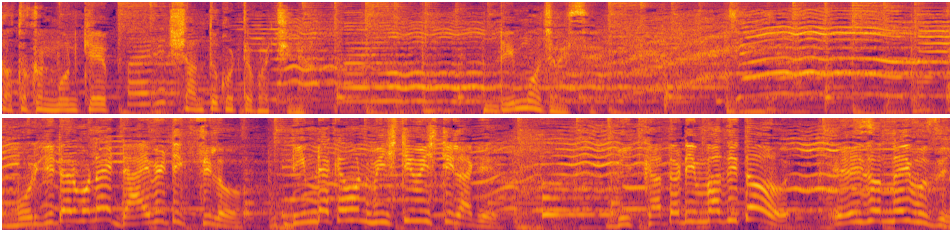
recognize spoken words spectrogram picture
ততক্ষণ মনকে শান্ত করতে পারছি না। ডিম মজা হয়েছে। মুরগিটার মনে হয় ডায়াবেটিক ছিল। ডিমটা কেমন মিষ্টি মিষ্টি লাগে। বিখ্যাত ডিমবাজি তো এই জন্যই বুঝি।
